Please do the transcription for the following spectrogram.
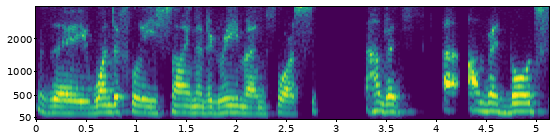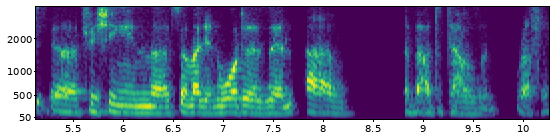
they wonderfully signed an agreement for 100, 100 boats uh, fishing in Somalian waters and have about a thousand roughly.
